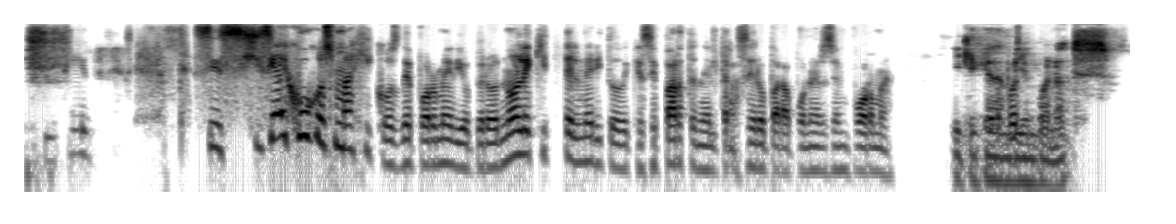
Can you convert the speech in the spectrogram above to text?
sí, sí, sí, hay jugos mágicos de por medio, pero no le quita el mérito de que se parten el trasero para ponerse en forma. Y que quedan Pues- bien buenotes.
